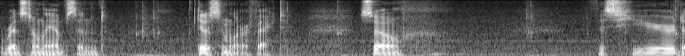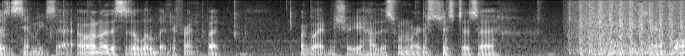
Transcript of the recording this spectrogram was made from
redstone lamps and get a similar effect. So this here does the same exact, oh no, this is a little bit different, but I'll go ahead and show you how this one works just as a example.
